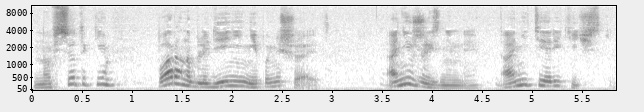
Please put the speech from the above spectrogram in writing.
Но все-таки пара наблюдений не помешает. Они жизненные, а они теоретические.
